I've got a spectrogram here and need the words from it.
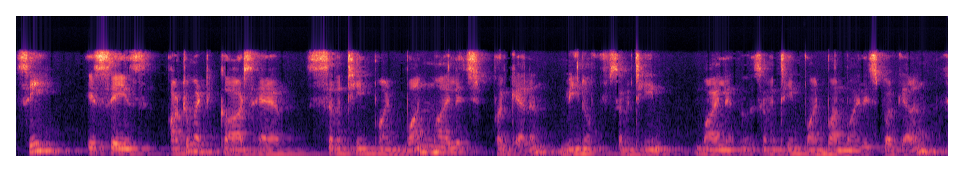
See, it says automatic cars have 17.1 mileage per gallon, mean of 17 mile, 17.1 mileage per gallon,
